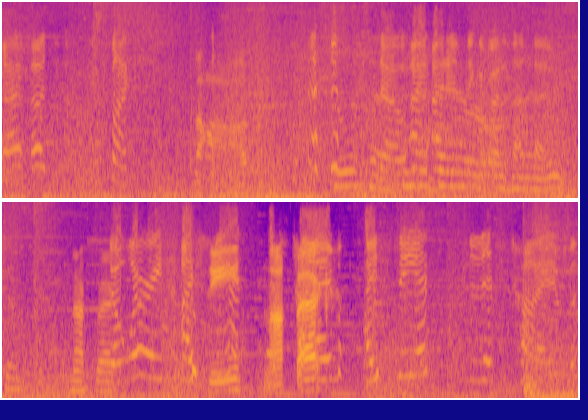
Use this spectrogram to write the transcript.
Uh, uh, fuck. Daughter, No, I- I didn't think about it of that my time. wisdom. knockback. Don't worry, I see See? it Knockback. time. I see it this time.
